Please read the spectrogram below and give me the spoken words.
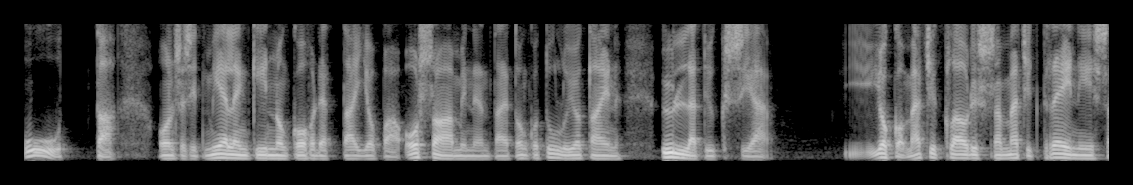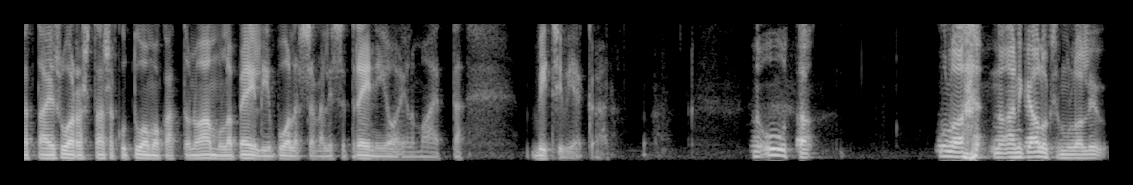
uutta, on se sitten mielenkiinnon kohde tai jopa osaaminen, tai että onko tullut jotain yllätyksiä joko Magic Cloudissa, Magic Traineissa tai suorastaan kun Tuomo katsonut aamulla peiliin puolessa välissä treeniohjelmaa, että vitsi vieköön. No uutta, mulla, no ainakin aluksi mulla oli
